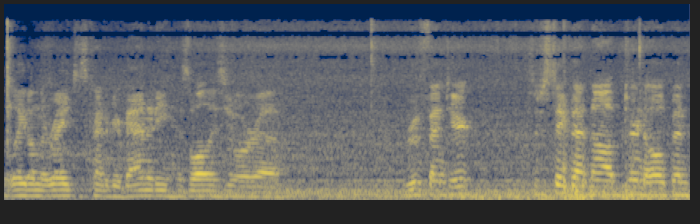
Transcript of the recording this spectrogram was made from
The light on the right is kind of your vanity as well as your uh, roof vent here. So just take that knob, turn to open.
